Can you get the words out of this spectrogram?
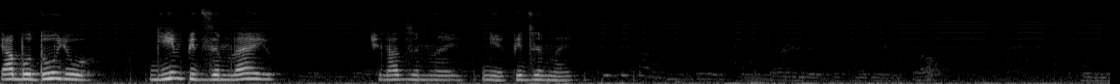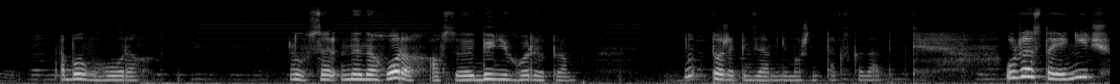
Я будую дім під землею. Чи над землею? Ні, під землею. Або в горах. Ну, не на горах, а всередині гори прям. Ну, теж підземні, можна так сказати. Уже стає ніч,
